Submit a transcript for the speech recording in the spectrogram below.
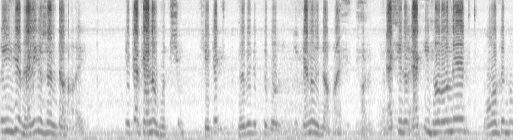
এই যে ভ্যারিয়েশনটা হয় এটা কেন হচ্ছে? সেটাই ভেবে দেখতে বলুন যে কেন এটা হয়। একই একই ধরনের পথ এবং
